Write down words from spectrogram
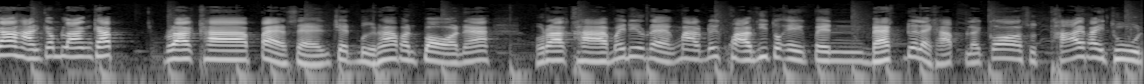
ก้าหารกำลังครับ ราคา 875,000 ปอนด์นะราคาไม่ได้แรงมากด้วยความที่ตัวเองเป็นแบ็คด้วยแหละครับ แล้วก็สุดท้ายไพทูล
